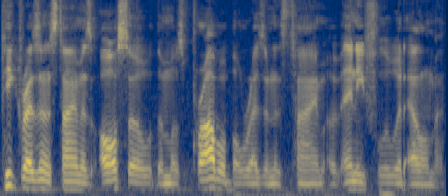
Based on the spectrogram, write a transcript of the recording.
Peak residence time is also the most probable residence time of any fluid element.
